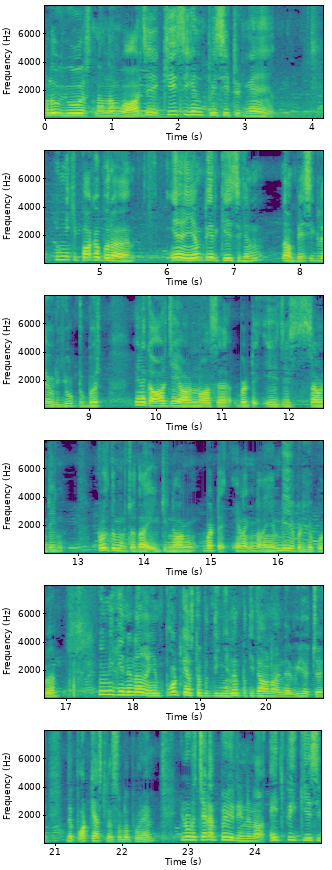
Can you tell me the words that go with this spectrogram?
ஹலோ வியூவர்ஸ் நான் தான் உங்கள் ஆர்ஜே கேசிகன் பேசிகிட்டு இருக்கேன். இன்றைக்கி பார்க்க போகிற என் என் பேர் கேசிகன் நான் பேசிக்கலி ஒரு யூடியூபர் எனக்கு ஆர்ஜே ஆகணும் ஆசை but age is seventeen twelfth முடித்தா தான் எயிட்டீன் ஆகும் பட் எனக்கு நான் எம்பிஏ படிக்க போகிறேன் இன்றைக்கி என்னென்னா என் பாட்காஸ்ட்டை பற்றி என்னை பற்றி தான் நான் இந்த வீடியோ இந்த பாட்காஸ்ட்டில் சொல்ல போகிறேன் என்னோடய சேனல் பேர் என்னென்னா ஹெச்பிகேசி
